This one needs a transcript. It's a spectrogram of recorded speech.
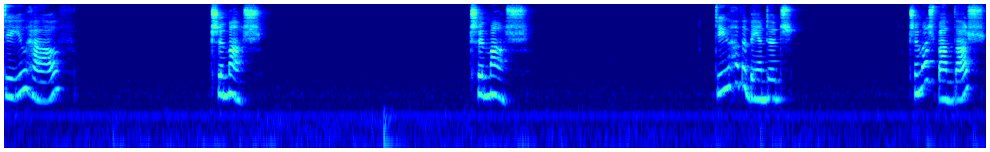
Do you have? Czy masz? Czy masz? Do you have a bandage? Czy masz bandaż?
